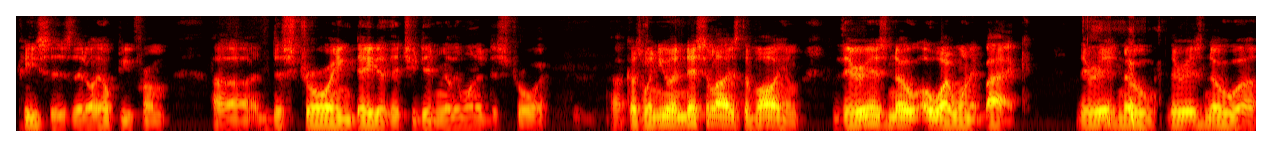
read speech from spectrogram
pieces that'll help you from uh, destroying data that you didn't really want to destroy because when you initialize the volume, there is no oh I want it back. There is no there is no uh,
